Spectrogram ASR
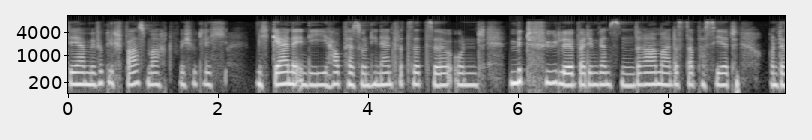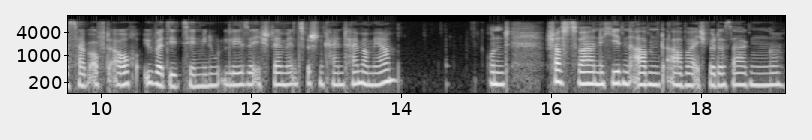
der mir wirklich Spaß macht, wo ich wirklich mich gerne in die Hauptperson hineinversetze und mitfühle bei dem ganzen Drama, das da passiert und deshalb oft auch über die zehn Minuten lese. Ich stelle mir inzwischen keinen Timer mehr und schaffe es zwar nicht jeden Abend, aber ich würde sagen,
